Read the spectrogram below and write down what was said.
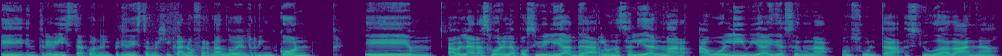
eh, entrevista con el periodista mexicano Fernando del Rincón, eh, hablara sobre la posibilidad de darle una salida al mar a Bolivia y de hacer una consulta ciudadana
